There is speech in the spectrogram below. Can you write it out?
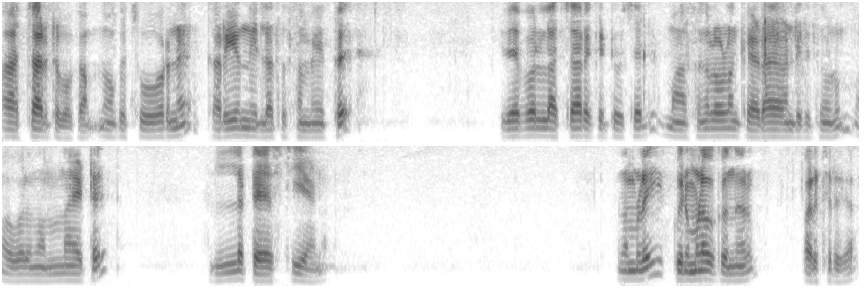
അച്ചാറിട്ട് വെക്കാം. നമുക്ക് ചോറിന് കറിയൊന്നും ഇല്ലാത്ത സമയത്ത് ഇതേപോലുള്ള അച്ചാറൊക്കെ ഇട്ട് വെച്ചാൽ മാസങ്ങളോളം കേടാകാണ്ടിരുന്നോളും അതുപോലെ നന്നായിട്ട് നല്ല ടേസ്റ്റിയാണ്. നമ്മൾ ഈ കുരുമുളകൊക്കെ ഒന്ന് പറിച്ചെടുക്കാം.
